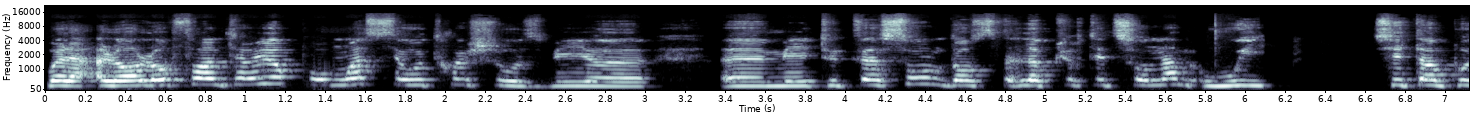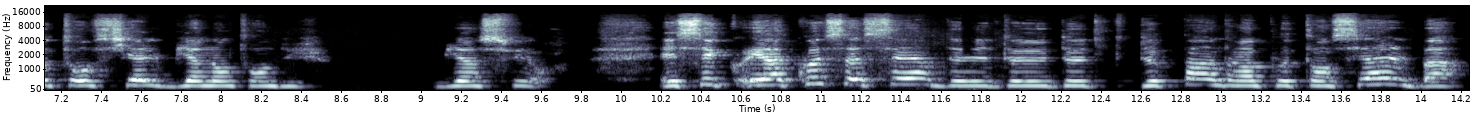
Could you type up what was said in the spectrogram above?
Voilà, alors l'enfant intérieur, pour moi, c'est autre chose. Mais, euh, euh, de toute façon, dans la pureté de son âme, oui, c'est un potentiel, bien entendu, bien sûr. Et, et à quoi ça sert de, de, de, de peindre un potentiel? Bah,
